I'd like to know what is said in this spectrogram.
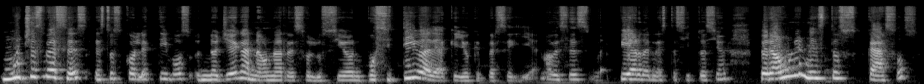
Muchas veces estos colectivos no llegan a una resolución positiva de aquello que perseguían, a veces pierden esta situación, pero aún en estos casos,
